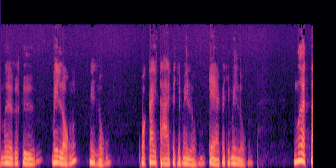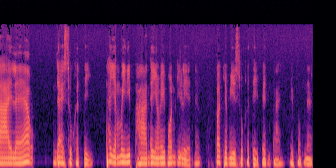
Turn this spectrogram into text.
เมอร์ก็คือไม่หลงไม่หลง พอใกล้ตายก็จะไม่หลง แก่ก็จะไม่หลง เมื่อตายแล้วได้สุขติ ถ้ายังไม่นิพพานได้ยังไม่พ้นกิเลสเนี่ยก็จะมีสุขติเป็นไปในภพนั้น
